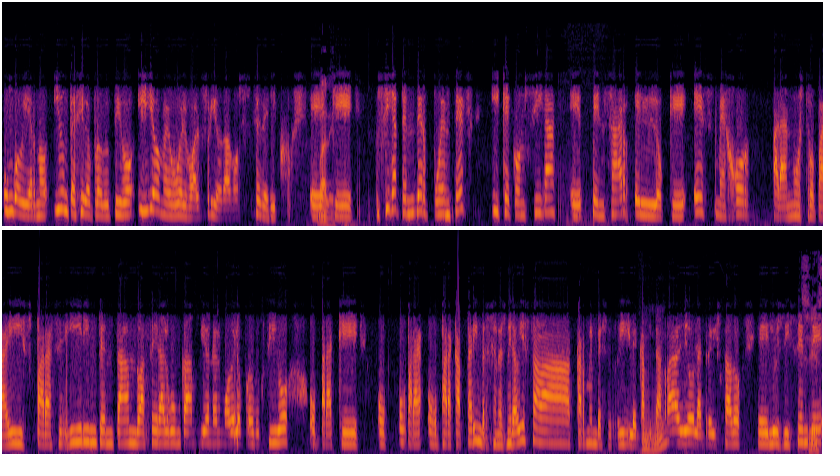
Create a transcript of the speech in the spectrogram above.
un gobierno y un tejido productivo y yo me vuelvo al frío, Davos, Federico, eh, que siga tender puentes y que consiga eh, pensar en lo que es mejor para nuestro país, para seguir intentando hacer algún cambio en el modelo productivo o para que o, para o para captar inversiones. Mira, hoy estaba Carmen Becerril en Capital Radio, la ha entrevistado eh, Luis Vicente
